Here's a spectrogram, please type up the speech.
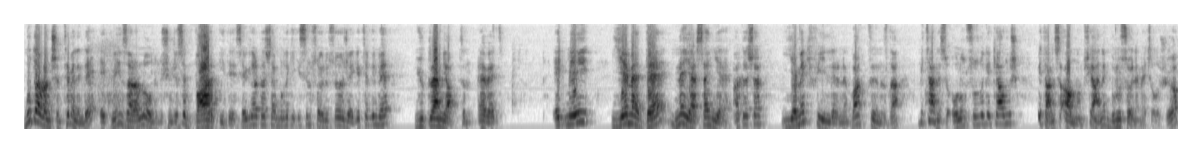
Bu davranışın temelinde ekmeğin zararlı olduğu düşüncesi var idi. Sevgili arkadaşlar buradaki isim soylu sözcüğe getirdin ve yüklem yaptın. Evet. Ekmeği yeme de ne yersen ye. Arkadaşlar yemek fiillerine baktığınızda bir tanesi olumsuzluk eki almış, bir tanesi almamış. Yani bunu söylemeye çalışıyor.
